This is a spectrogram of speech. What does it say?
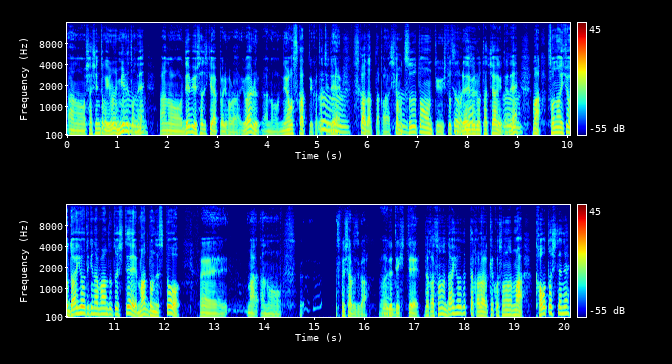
あの写真とかいろいろ見るとね、あのデビューした時はやっぱりほらいわゆるあのネオスカっていう形でスカだったからしかもうん。ツートーンっていう一つのレーベルを立ち上げてね。うん。まあその一応代表的なバンドとしてマッドネスと、えーまああのスペシャルズがうん。出てきて、だからその代表だったから結構そのまあ顔としてね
